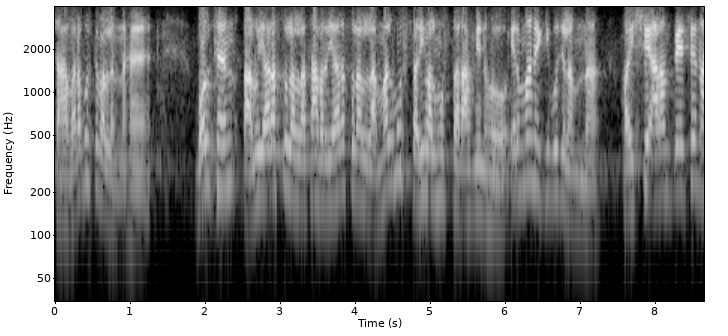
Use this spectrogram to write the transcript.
সাহাবারা বুঝতে পারলেন না হ্যাঁ। বলছেন, কালু ইয়া রাসূলুল্লাহ সাহাবার, ইয়া রাসূলুল্লাহ, মাল মুস্তারি ওয়াল মুস্তারাহ মিনহু এর মানে কি বুঝলাম না। হয় সে আরাম পেয়েছে, না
